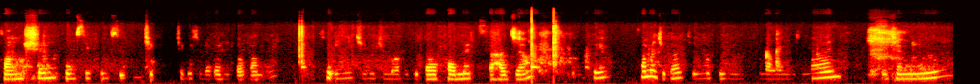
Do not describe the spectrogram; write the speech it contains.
function fungsi-fungsi cik, cikgu sudah bagi tahu kamu. So ini cikgu cuma bagi tahu format sahaja. Okay, sama juga jurnal pulangan belian macam ni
